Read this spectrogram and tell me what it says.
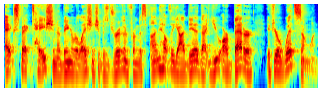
expectation of being a relationship is driven from this unhealthy idea that you are better if you're with someone.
